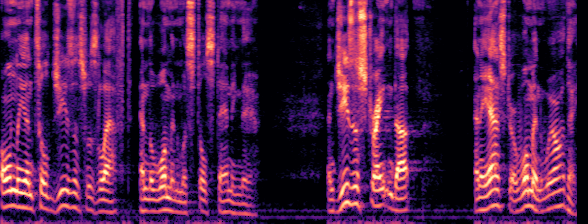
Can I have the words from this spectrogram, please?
only until Jesus was left and the woman was still standing there. And Jesus straightened up and he asked her, Woman, where are they?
